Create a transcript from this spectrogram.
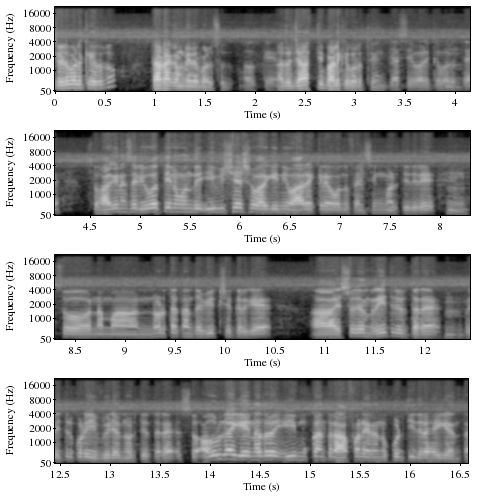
ತಿಳುವಳಿಕೆ ಇರೋರು ಟಾಟಾ ಕಂಪ್ನಿಯಿಂದ ಬಳಸೋದು. ಓಕೆ ಅದು ಜಾಸ್ತಿ ಬಾಳಿಕೆ ಬರುತ್ತೆ ಜಾಸ್ತಿ ಬಾಳಿಕೆ ಬರುತ್ತೆ. ಸೊ ಹಾಗೇನೆ ಸರ್ ಇವತ್ತಿನ ಒಂದು ಈ ವಿಶೇಷವಾಗಿ ನೀವು ಆರು ಎಕರೆ ಒಂದು ಫೆನ್ಸಿಂಗ್ ಮಾಡ್ತಿದ್ದೀರಿ. ಸೊ ನಮ್ಮ ನೋಡ್ತಕ್ಕಂಥ ವೀಕ್ಷಕರಿಗೆ ಆ, ಎಷ್ಟೋ ಜನ ರೈತರು ಇರ್ತಾರೆ. ರೈತರು ಕೂಡ ಈ ವಿಡಿಯೋ ನೋಡ್ತಿರ್ತಾರೆ. ಸೊ ಅವ್ರಿಗಾಗಿ ಏನಾದರೂ ಈ ಮುಖಾಂತರ ಆಫರ್ ಏನಾದ್ರು ಕೊಡ್ತಿದ್ದೀರಾ ಹೇಗೆ ಅಂತ?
